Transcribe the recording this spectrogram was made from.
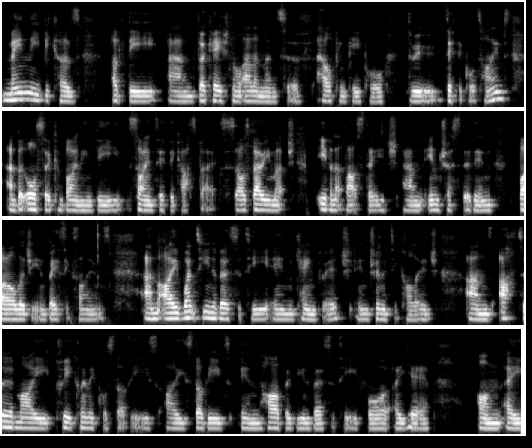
mainly because of the um, vocational element of helping people through difficult times, and but also combining the scientific aspects. So I was very much, even at that stage, um, interested in biology and basic science. Um, I went to university in Cambridge in Trinity College, and after my preclinical studies, I studied in Harvard University for a year on a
